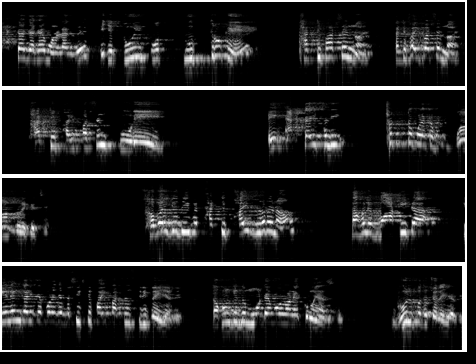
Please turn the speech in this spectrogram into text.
একটা জায়গায় মনে রাখবে, এই যে দুই পুত্রকে থার্টি পার্সেন্ট নয় থার্টি ফাইভ পার্সেন্ট নয় থার্টি ফাইভ পার্সেন্ট কুড়ি। এই একটাই খালি ছোট্ট করে একটা বাঁধ রেখেছে। সবাই যদি থার্টি ফাইভ ধরে নাও, তাহলে বাকিটা কেলেঙ্কারিতে পড়ে যাবে সিক্সটি ফাইভ পার্সেন্ট স্ত্রী পেয়ে যাবে। তখন কিন্তু মোট অ্যামাউন্ট অনেক কমে আসবে। ভুল পথে চলে যাবে।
